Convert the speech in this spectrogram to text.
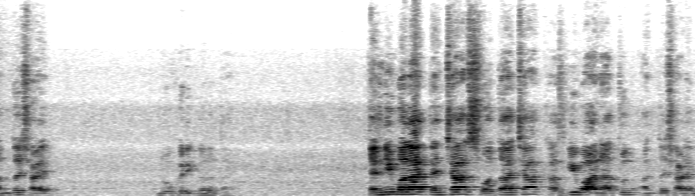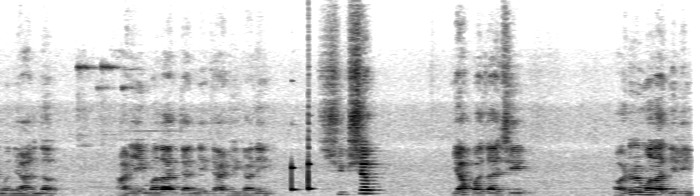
अंधशाळेत नोकरी करत आहे. त्यांनी मला त्यांच्या स्वतःच्या खाजगी वाहनातून अंधशाळेमध्ये आणलं आणि मला त्यांनी त्या ठिकाणी शिक्षक या पदाची ऑर्डर मला दिली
